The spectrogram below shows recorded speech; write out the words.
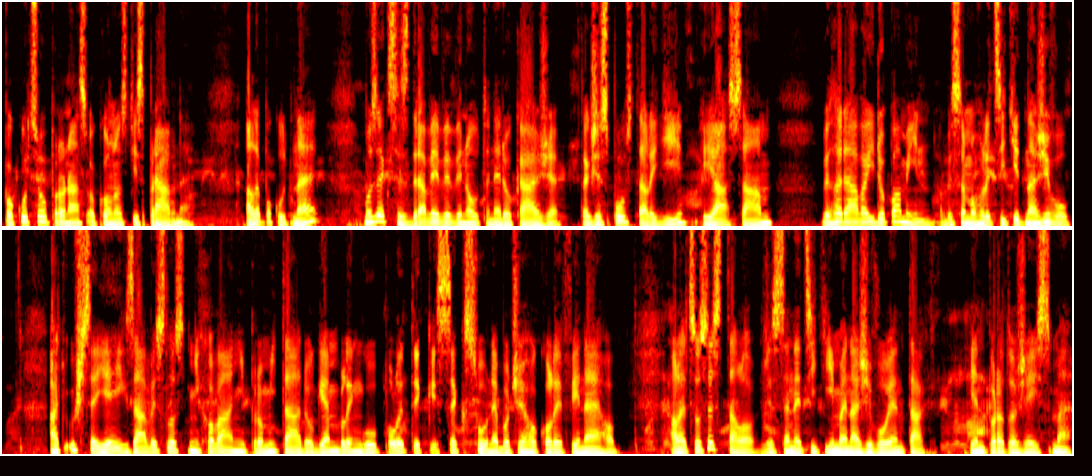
pokud jsou pro nás okolnosti správné. Ale pokud ne, mozek se zdravě vyvinout nedokáže. Takže spousta lidí, i já sám, vyhledávají dopamín, aby se mohli cítit naživu. Ať už se jejich závislostní chování promítá do gamblingu, politiky, sexu nebo čehokoliv jiného. Ale co se stalo, že se necítíme naživu jen tak, jen proto, že jsme?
